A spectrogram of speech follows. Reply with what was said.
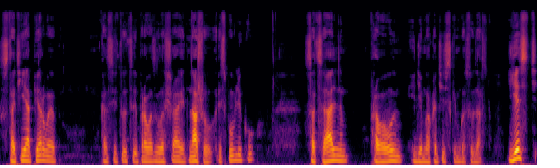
статья 1 Конституции провозглашает нашу республику социальным, правовым и демократическим государством. Есть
